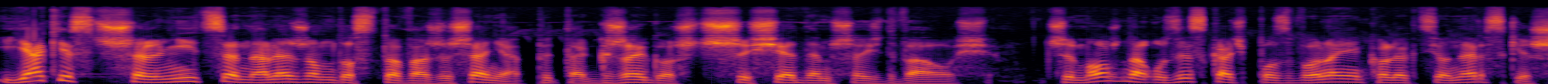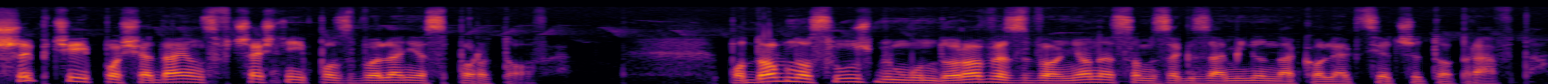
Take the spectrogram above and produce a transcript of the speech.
Jakie strzelnice należą do stowarzyszenia? Pyta Grzegorz 37628. Czy można uzyskać pozwolenie kolekcjonerskie szybciej, posiadając wcześniej pozwolenie sportowe? Podobno służby mundurowe zwolnione są z egzaminu na kolekcję, czy to prawda?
